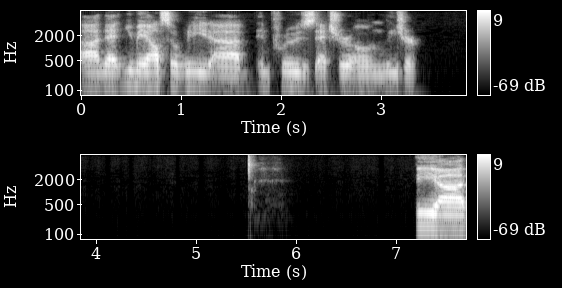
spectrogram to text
uh, that you may also read uh, in peruse at your own leisure. The, uh,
